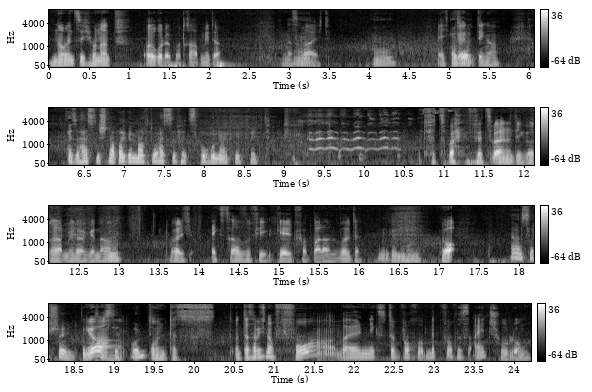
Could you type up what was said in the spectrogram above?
90, 100 Euro der Quadratmeter. Wenn das Ja. reicht. Ja. Echt Also- geile Dinger. Also hast einen Schnapper gemacht, du hast sie für 200 gekriegt. Für, zwei, für 200 den Quadratmeter, genau. Ja. Weil ich extra so viel Geld verballern wollte. Genau. Ja. Ja, ist doch schön. Ja. Du. Und? Und das, und das habe ich noch vor, weil nächste Woche, Mittwoch ist Einschulung.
